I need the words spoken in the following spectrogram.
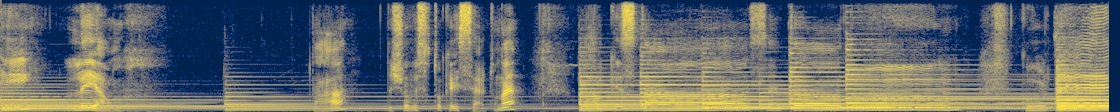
e leão, tá? Deixa eu ver se eu toquei certo, né? Ao que está sentado, cordeiro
